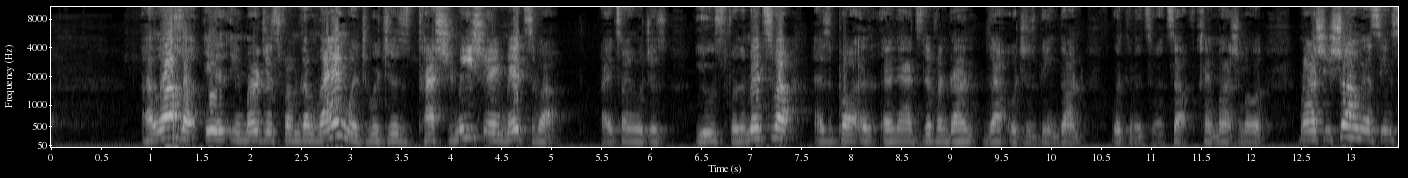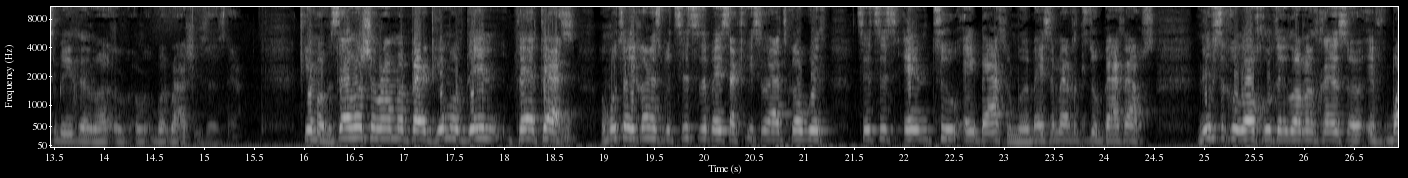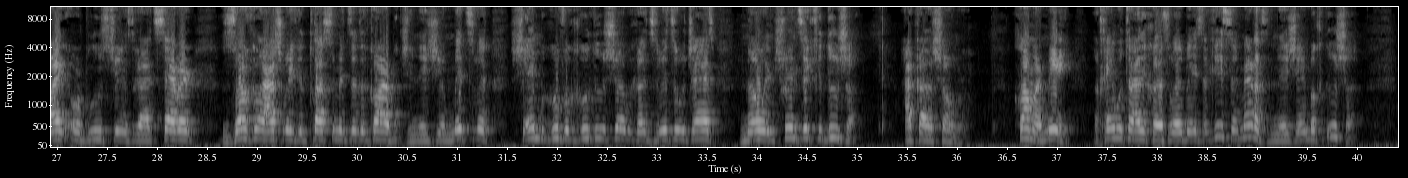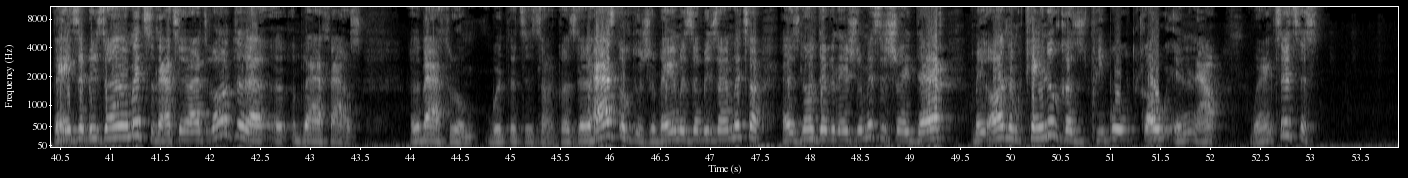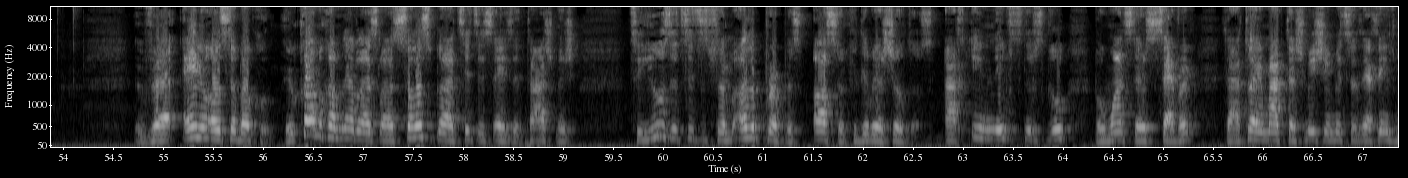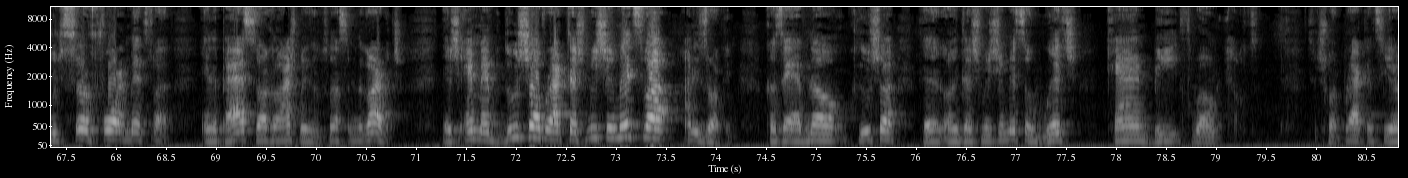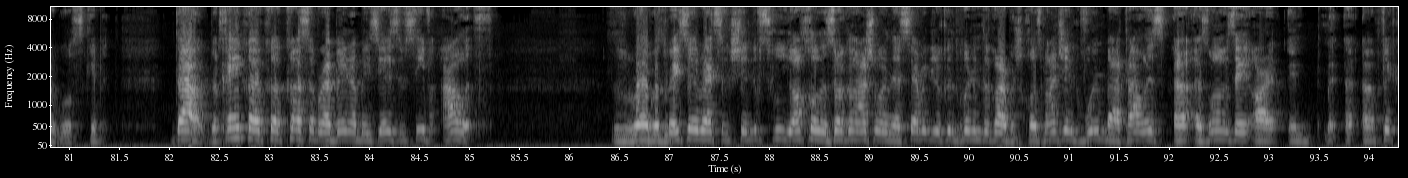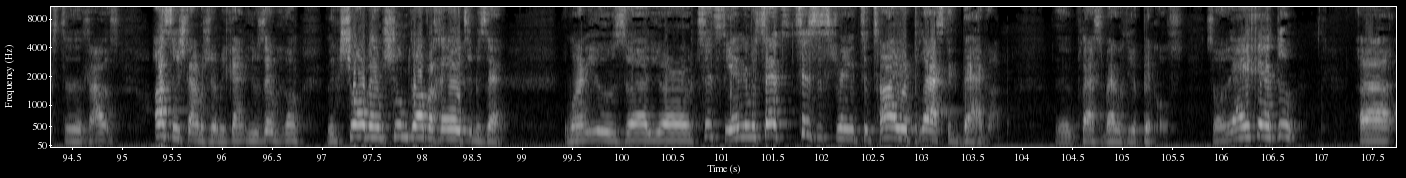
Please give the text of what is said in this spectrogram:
halacha emerges from the language, which is tashmishe mitzvah, right? Something which is used for the mitzvah, as opposed, and that's different than that which is being done with the mitzvah itself. Rashi Sham, that seems to be the, uh, uh, uh, what Rashi says there. Gimel Zelo Sharama Ber Gimel Din Tetes. Umutza Yikonis B'tzitzis Beis Akisa. Let's go with tzitzis into a bathroom. The base America into a bathhouse. So if white or blue strings got severed, Zorkel Ashway can toss them into the garbage. Your mitzvah, Shem Gufa Kudusha, because it's a mitzvah which has no intrinsic Kedusha. Akal Shomer. Klamar, meaning, Lachem Beis Akisa, Meretz, and there's Shem Kedusha. Ve'etz a mitzvah, that's why I have to go to the uh, bathhouse the bathroom with the tzitzon because there has no kedusha. Ve'im is a bizarre mitzvah. There's no degradation of mitzvah. Shrei derech may adam kenu because people go in and out wearing tzitzis. Ve'ein also baklum. You come come nevertheless la sos b'la tzitzis is a tashmish to use the tzitzis for some other purpose also kedibir shiltos. Ach im nivs nivsku, but once they're severed, the atoyim mat tashmish mitzvah, they're things which serve for a mitzvah in the past. I can toss them in the garbage. Because they have no kedusha. They're only tashmisha mitzvah which can be thrown out. So short brackets here. We'll skip it. Dal the kasav rabbeinu beis Yosef Steve Aleph. The rabbi basically writes shenifsku yochol is zorkan ashwa and they're separate. You can put them in the garbage. Chos manchin kvuim ba'talis uh, as long as they are in, uh, uh, fixed to the talis. Also, you can't use them. You want to use uh, your tzitz, the end of a tzitz string to tie your plastic bag up, the plastic bag with your pickles. So yeah, you can't do. The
